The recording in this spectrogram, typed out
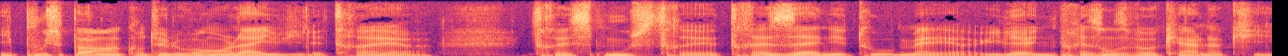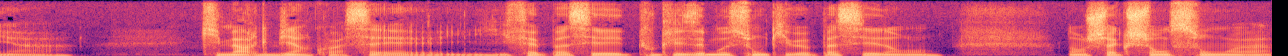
il pousse pas hein, quand tu le vois en live. Il est très, euh, très smooth, très, très zen et tout, mais euh, il a une présence vocale qui, qui marque bien. Quoi. C'est, il fait passer toutes les émotions qu'il veut passer dans, dans chaque chanson.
